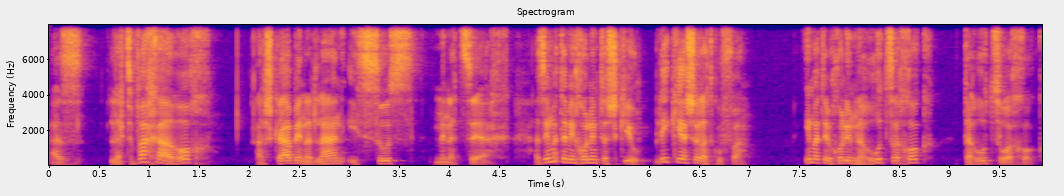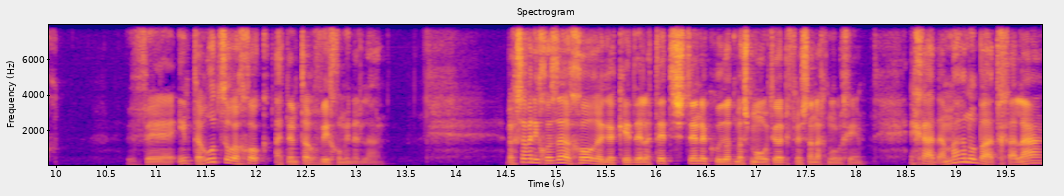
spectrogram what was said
אז לטווח הארוך, השקעה בנדל"ן היא סוס מנצח. אז אם אתם יכולים תשקיעו, בלי קשר לתקופה. אם אתם יכולים לרוץ רחוק, תרוצו רחוק. ואם תרוצו רחוק, אתם תרוויחו מנדל"ן. ועכשיו אני חוזר אחורה רגע כדי לתת שתי נקודות משמעותיות לפני שאנחנו הולכים. אחד, אמרנו בהתחלה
